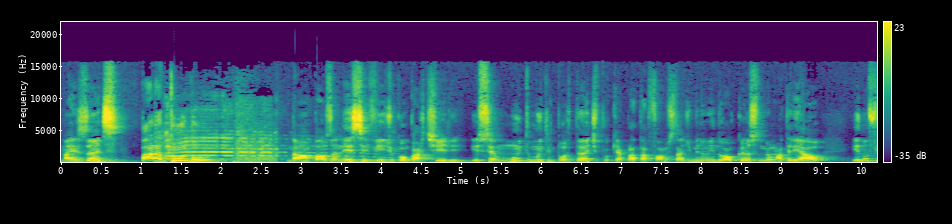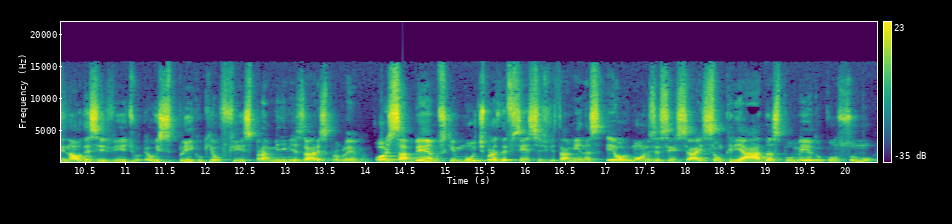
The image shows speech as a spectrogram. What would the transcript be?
Mas antes, para tudo! Dá uma pausa nesse vídeo e compartilhe. Isso é muito, muito importante porque a plataforma está diminuindo o alcance do meu material e no final desse vídeo eu explico o que eu fiz para minimizar esse problema. Hoje sabemos que múltiplas deficiências de vitaminas e hormônios essenciais são criadas por meio do consumo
